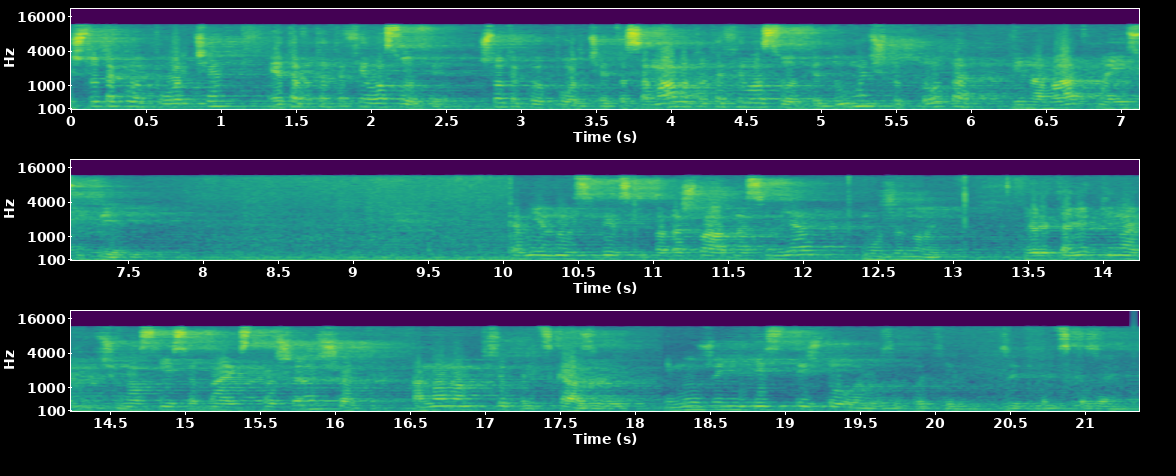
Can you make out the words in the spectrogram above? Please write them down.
И что такое порча? Это вот эта философия. Что такое порча? Это сама вот эта философия. Думать, что кто-то виноват в моей судьбе. Ко мне в Новосибирске подошла одна семья, муж с женой, Говорит, Олег Геннадьевич, у нас есть одна экстрасенша, она нам все предсказывает. И мы уже ей 10 тысяч долларов заплатили за это предсказание.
